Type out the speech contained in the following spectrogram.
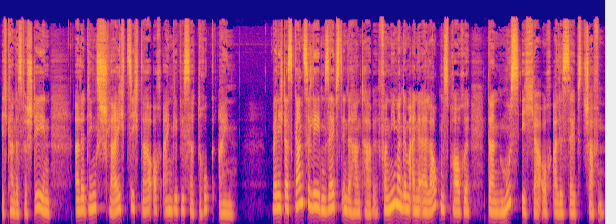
Ich kann das verstehen, allerdings schleicht sich da auch ein gewisser Druck ein. Wenn ich das ganze Leben selbst in der Hand habe, von niemandem eine Erlaubnis brauche, dann muss ich ja auch alles selbst schaffen.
